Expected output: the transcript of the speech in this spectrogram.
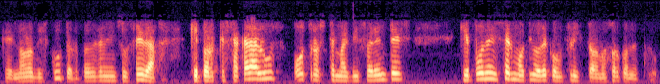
que no lo discuto, que puede también suceda, que porque sacar a luz otros temas diferentes que pueden ser motivo de conflicto a lo mejor con el club.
